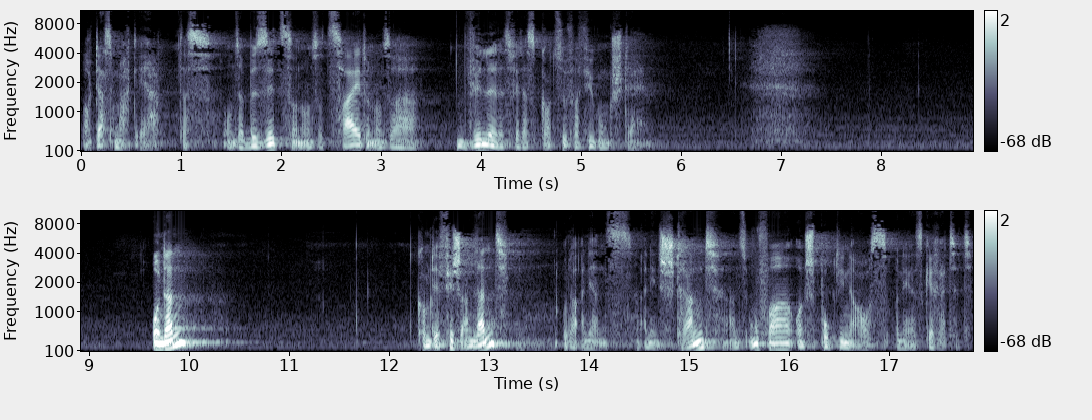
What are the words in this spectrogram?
auch das macht er, dass unser Besitz und unsere Zeit und unser Wille, dass wir das Gott zur Verfügung stellen. Und dann kommt der Fisch an Land oder an, den Strand, ans Ufer und spuckt ihn aus und er ist gerettet.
